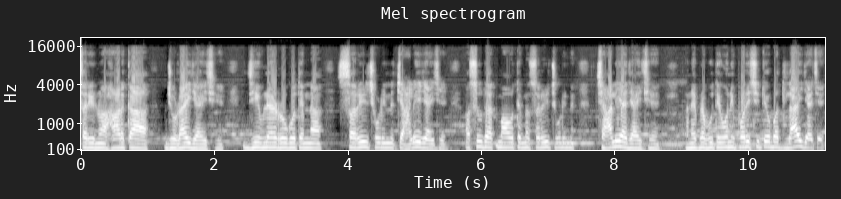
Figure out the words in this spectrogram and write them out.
શરીરના હાડકાં જોડાઈ જાય છે. જીવલેણ રોગો તેમના શરીર છોડીને ચાલી જાય છે. અશુદ્ધ આત્માઓ તેમના શરીર છોડીને ચાલ્યા જાય છે. અને પ્રભુ તેઓની પરિસ્થિતિઓ બદલાઈ જાય છે.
